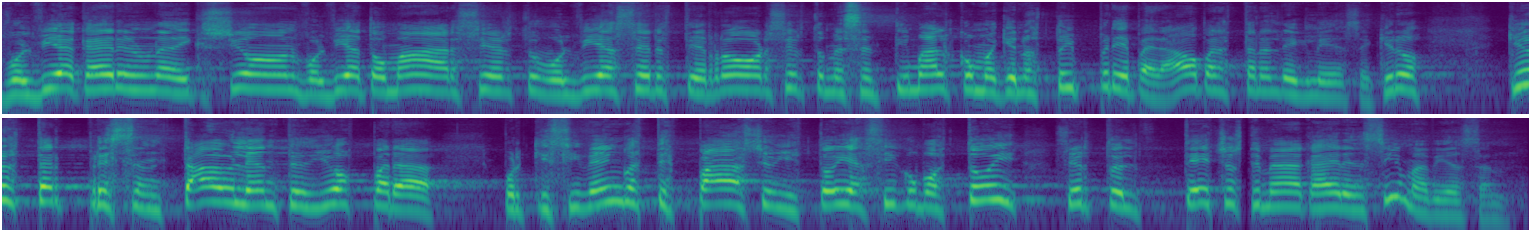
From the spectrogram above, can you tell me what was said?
volví a caer en una adicción, volví a tomar, ¿cierto? Volví a hacer terror, ¿cierto? Me sentí mal, como que no estoy preparado para estar en la iglesia. Quiero, quiero estar presentable ante Dios para, porque si vengo a este espacio y estoy así como estoy, ¿cierto? El techo se me va a caer encima, piensan.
